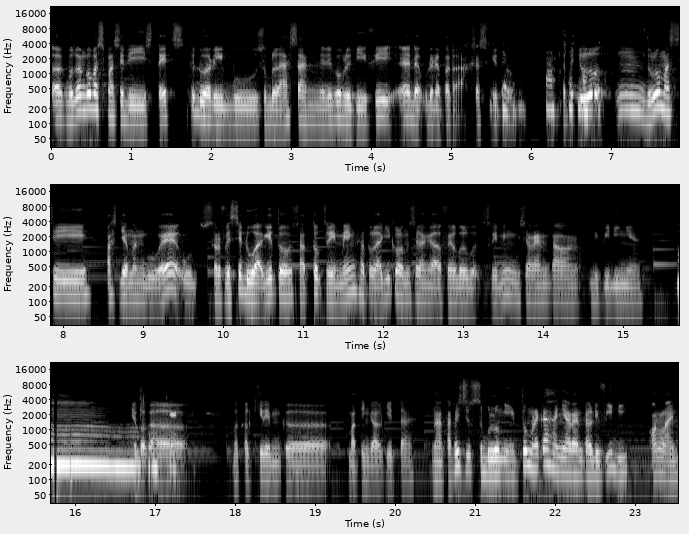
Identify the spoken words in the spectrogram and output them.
eh, kebetulan gue masih masih di States itu 2011an jadi gue beli TV eh udah, udah dapat akses gitu tapi dulu hmm, dulu masih pas zaman gue servisnya dua gitu satu streaming satu lagi kalau misalnya nggak available buat streaming bisa rental DVD-nya Hmm, dia bakal oke. bakal kirim ke tempat tinggal kita. Nah, tapi se- sebelum itu mereka hanya rental DVD online.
